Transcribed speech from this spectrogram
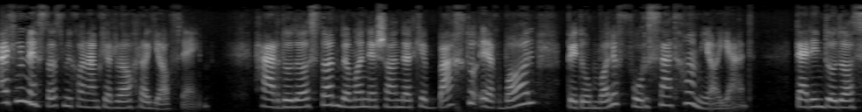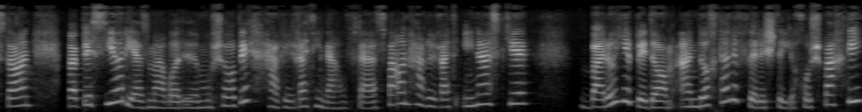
اکنون احساس می کنم که راه را یافته ایم. هر دو داستان به ما نشان داد که بخت و اقبال به دنبال فرصت ها می آیند. در این دو داستان و بسیاری از موارد مشابه حقیقتی نهفته است و آن حقیقت این است که برای بدام انداختن فرشته خوشبختی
